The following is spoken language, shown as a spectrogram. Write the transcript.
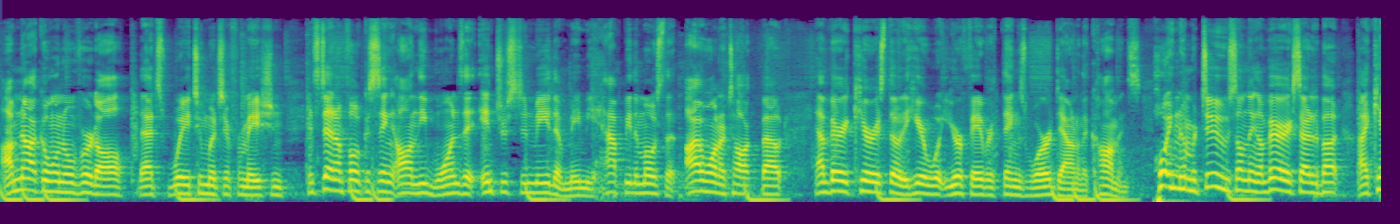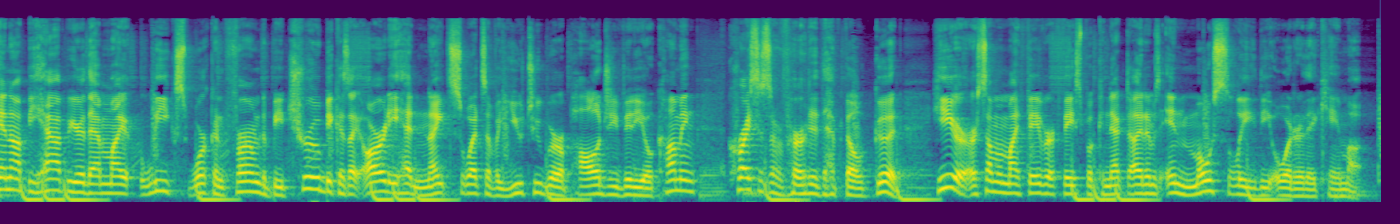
I'm not going over it all, that's way too much information. Instead, I'm focusing on the ones that interested me, that made me happy the most, that I want to talk about, I'm very curious though to hear what your favorite things were down in the comments. Point number two, something I'm very excited about. I cannot be happier that my leaks were confirmed to be true because I already had night sweats of a YouTuber apology video coming. Crisis averted that felt good. Here are some of my favorite Facebook Connect items in mostly the order they came up.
